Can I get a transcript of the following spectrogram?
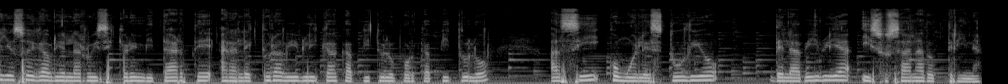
yo soy Gabriela Ruiz y quiero invitarte a la lectura bíblica capítulo por capítulo, así como el estudio de la Biblia y su sana doctrina.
